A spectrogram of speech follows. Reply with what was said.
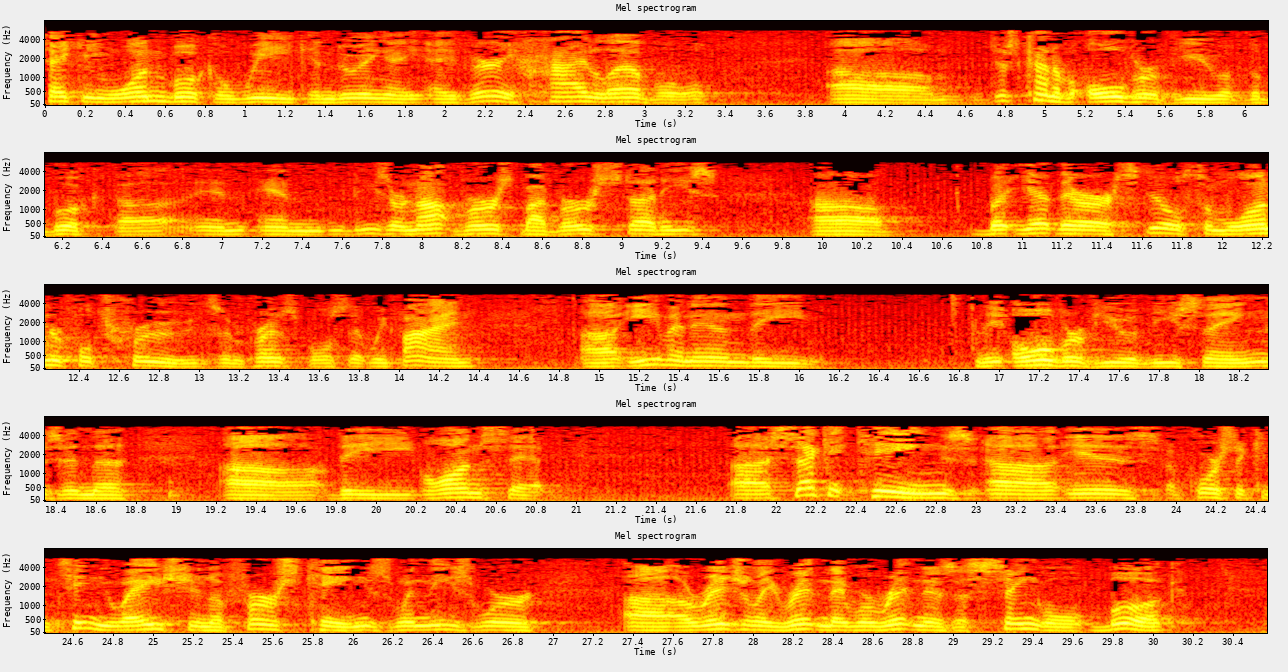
taking one book a week and doing a, a very high level, um, just kind of overview of the book. Uh, and, and these are not verse by verse studies, uh, but yet there are still some wonderful truths and principles that we find uh, even in the the overview of these things and the uh, the onset. Uh, Second Kings uh, is, of course, a continuation of First Kings. When these were uh, originally written, they were written as a single book.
